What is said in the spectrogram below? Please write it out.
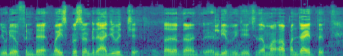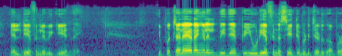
യു ഡി എഫിന്റെ വൈസ് പ്രസിഡന്റ് രാജിവെച്ച് എൽ ഡി എഫ് വിജയിച്ചത്. ആ പഞ്ചായത്ത് എൽ ഡി എഫിന് ലഭിക്കുകയുണ്ടായി. ഇപ്പോൾ ചിലയിടങ്ങളിൽ B J P U D എഫിന്റെ സീറ്റ് പിടിച്ചെടുത്തു. അപ്പോൾ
